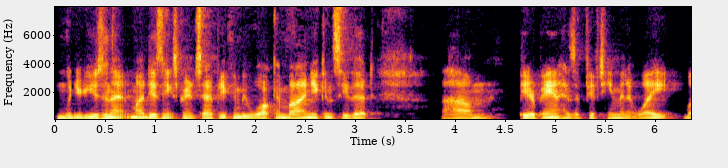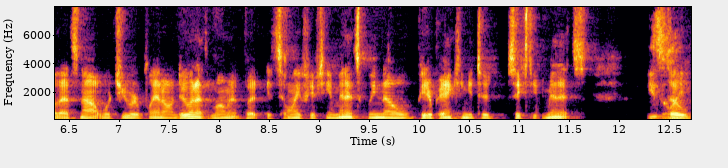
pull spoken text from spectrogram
when you're using that My Disney Experience app, you can be walking by and you can see that um, Peter Pan has a 15 minute wait. Well, that's not what you were planning on doing at the moment, but it's only 15 minutes. We know Peter Pan can get to 60 minutes. Easily. So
